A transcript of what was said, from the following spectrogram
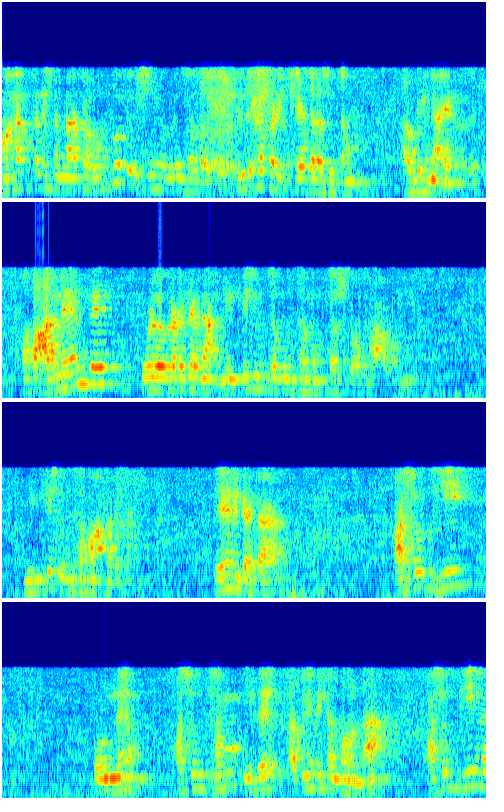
மகத்னு சொன்னாக்கா ரொம்ப பெருசு அப்படின்னு சொல்றது திருக பரிச்சேதர சுத்தம் அப்படின்னு ஆயிடுறது அப்ப அதுல இருந்து இவ்வளவு கிடைக்கிறது நித்திய சுத்த புத்த முக்த ஸ்வபாவம் நித்திய சுத்தமாக இருக்கணும் ஏன்னு கேட்டா அசுத்தி ஒண்ணு அசுத்தம் இது அப்படின்னு சொன்னோம்னா அசுத்தின்னு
